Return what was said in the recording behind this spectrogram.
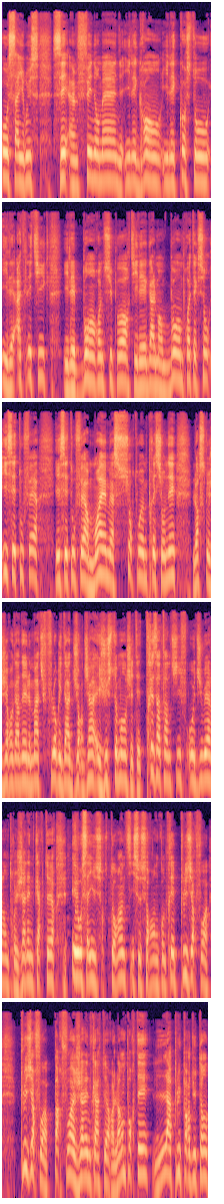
Osiris. C'est un phénomène. Il est grand, il est costaud, il est athlétique, il est bon en run support, il est également bon en protection. Il sait tout faire. Il sait tout faire. Moi, il m'a surtout impressionné lorsque j'ai regardé le match Florida-Georgia. Et justement, j'étais très attentif au duel entre Jalen Carter et Osiris Torrance. Ils se sont rencontrés plusieurs fois plusieurs fois. Parfois, Jalen Carter l'a emporté, la plupart du temps,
